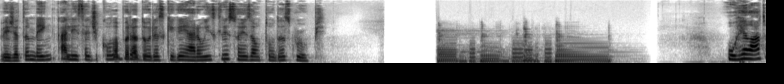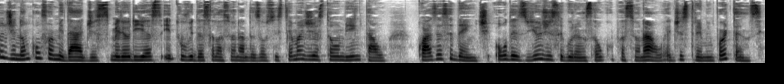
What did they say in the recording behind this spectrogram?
Veja também a lista de colaboradoras que ganharam inscrições ao Todas Group. O relato de não conformidades, melhorias e dúvidas relacionadas ao sistema de gestão ambiental, quase acidente ou desvios de segurança ocupacional é de extrema importância.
